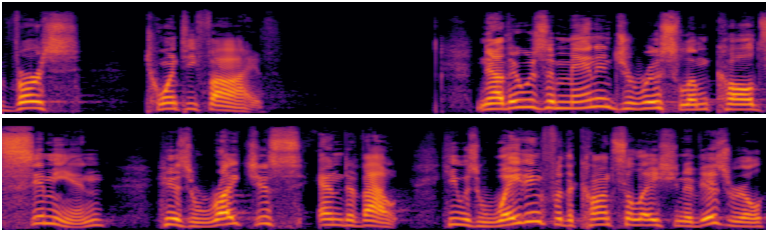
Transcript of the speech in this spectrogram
Verse 25. Now, there was a man in Jerusalem called Simeon his righteous and devout. He was waiting for the consolation of Israel,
